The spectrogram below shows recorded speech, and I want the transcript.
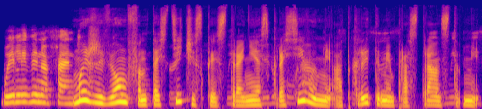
Мы живем в фантастической стране с красивыми открытыми пространствами,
